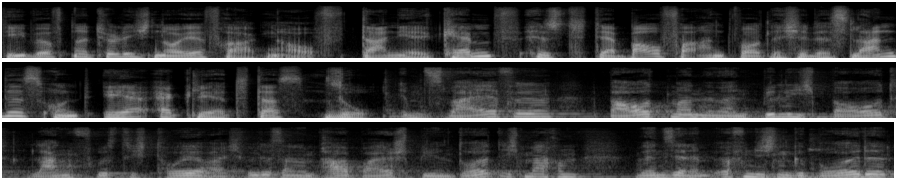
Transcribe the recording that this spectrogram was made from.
die wirft natürlich neue Fragen auf. Daniel Kempf ist der Bauverantwortliche des Landes und er erklärt das so. Im Zweifel baut man, wenn man billig baut, langfristig teurer. Ich will das an ein paar Beispielen deutlich machen. Wenn Sie an einem öffentlichen Gebäude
